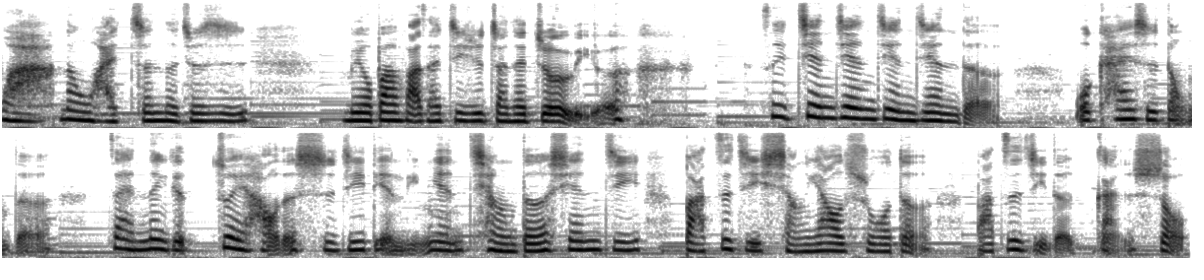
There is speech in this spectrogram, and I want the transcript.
哇，那我还真的就是没有办法再继续站在这里了。所以渐渐渐渐的，我开始懂得在那个最好的时机点里面抢得先机，把自己想要说的，把自己的感受。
